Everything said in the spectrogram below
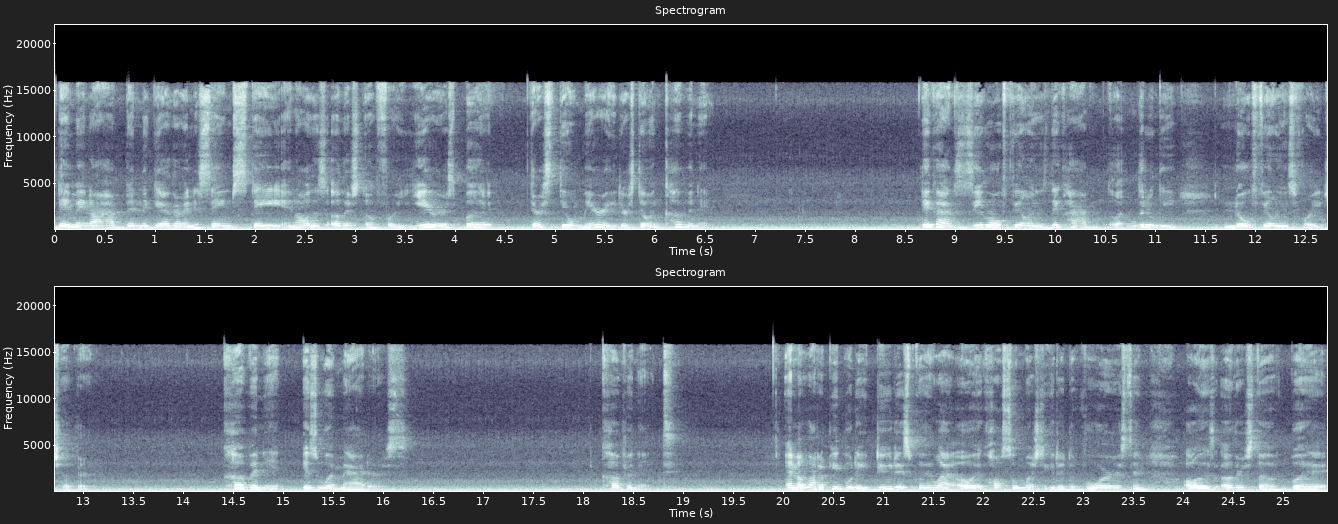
They may not have been together in the same state and all this other stuff for years, but they're still married. They're still in covenant. They could have zero feelings. They could have like, literally no feelings for each other. Covenant is what matters. Covenant. And a lot of people, they do this because they're like, oh, it costs so much to get a divorce and all this other stuff. But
